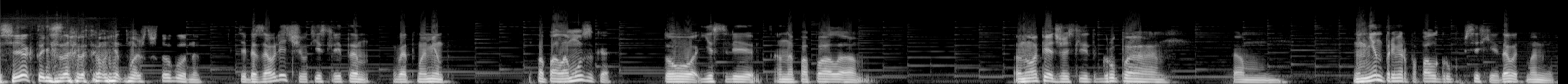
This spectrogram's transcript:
секты, не знаю, в этот момент может что угодно тебя завлечь. И вот если это в этот момент попала музыка, то если она попала... Ну, опять же, если это группа... Там... Ну, мне, например, попала группа психия, да, в этот момент.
